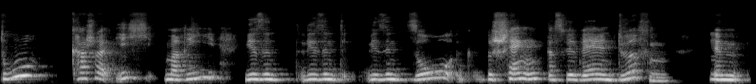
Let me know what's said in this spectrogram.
Du, Kascha, ich, Marie, wir sind, wir sind, wir sind so beschenkt, dass wir wählen dürfen. Mhm.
